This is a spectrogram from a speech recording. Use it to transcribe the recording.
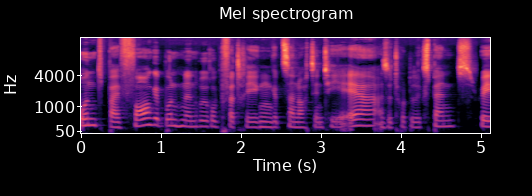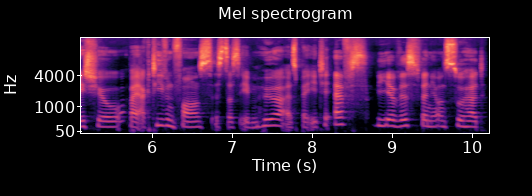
Und bei fondgebundenen Rürup-Verträgen gibt's dann noch den TER, also Total Expense Ratio. Bei aktiven Fonds ist das eben höher als bei ETFs, wie ihr wisst, wenn ihr uns zuhört.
